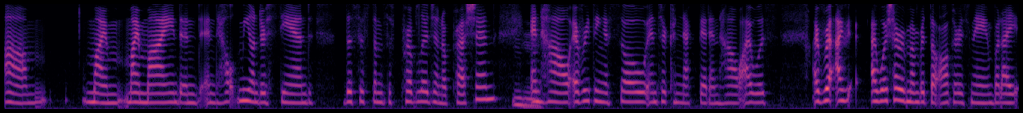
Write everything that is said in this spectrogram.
um, my my mind and and help me understand the systems of privilege and oppression and how everything is so interconnected and how I was I re- I I wish I remembered the author's name but I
